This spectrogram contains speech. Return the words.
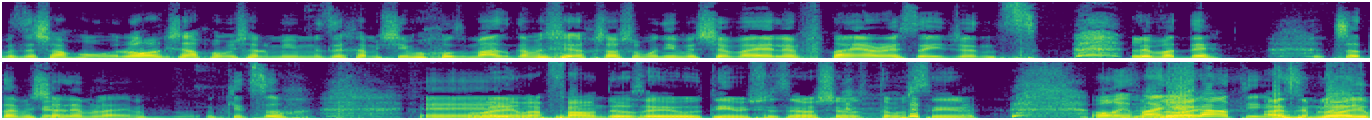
בזה שאנחנו, לא רק שאנחנו משלמים איזה 50% מס, גם יש עכשיו 87 אלף IRS agents לוודא שאתה משלם כן. להם. בקיצור, אה, אומר, אם הפאונדרס היו יהודים שזה מה שאתם עושים, אורי, מה אני לא אמרתי? אז הם לא היו-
